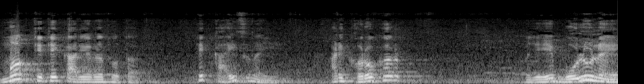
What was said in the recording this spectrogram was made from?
मग तिथे कार्यरत होतात. हे काहीच नाही आहे आणि खरोखर म्हणजे हे बोलू नये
